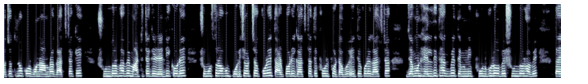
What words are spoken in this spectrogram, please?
অযত্ন করব না। আমরা গাছটাকে সুন্দরভাবে মাটিটাকে রেডি করে, সমস্ত রকম পরিচর্যা করে তারপরে গাছটাতে ফুল ফোটাবো। এতে করে গাছটা যেমন হেলদি থাকবে, তেমনি ফুলগুলোও বেশ সুন্দর হবে। তাই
